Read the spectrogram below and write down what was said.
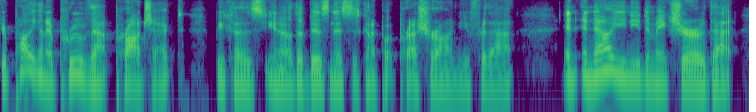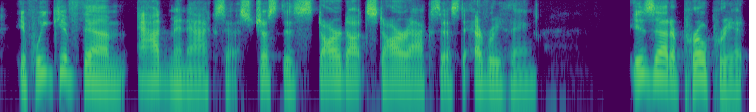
you're probably going to approve that project because, you know, the business is going to put pressure on you for that. And and now you need to make sure that if we give them admin access, just this star dot star access to everything, is that appropriate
